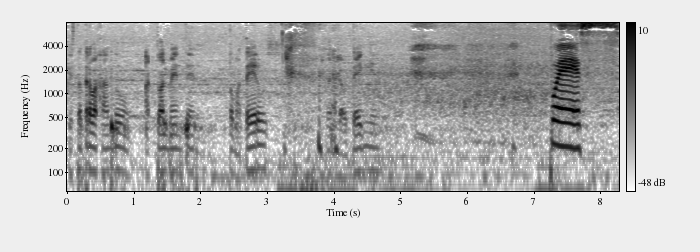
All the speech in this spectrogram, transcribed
que está trabajando actualmente en tomateros, mercadotecnia? Pues.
